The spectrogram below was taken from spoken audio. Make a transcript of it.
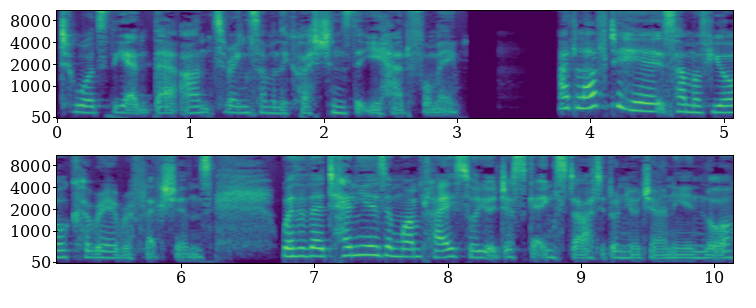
towards the end there answering some of the questions that you had for me. I'd love to hear some of your career reflections. Whether they're 10 years in one place or you're just getting started on your journey in law,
